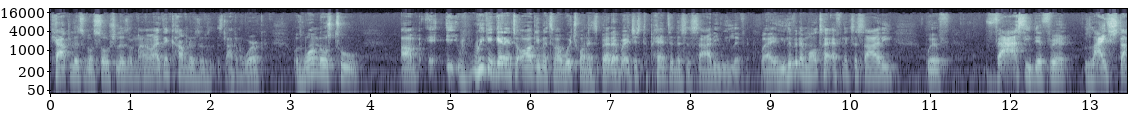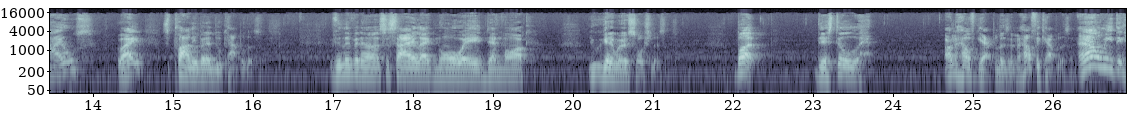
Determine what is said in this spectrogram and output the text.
capitalism or socialism. I, I think communism is not going to work. But one of those two um, it, it, we can get into arguments about which one is better, but it just depends on the society we live in, right? If you live in a multi-ethnic society with vastly different lifestyles, right? It's probably better to do capitalism. If you live in a society like Norway Denmark, you can get away with socialism. But there's still unhealthy capitalism and healthy capitalism. And I don't really think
